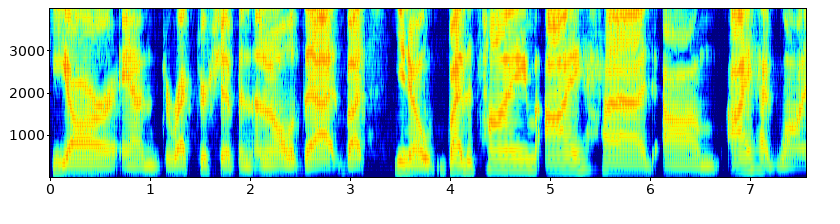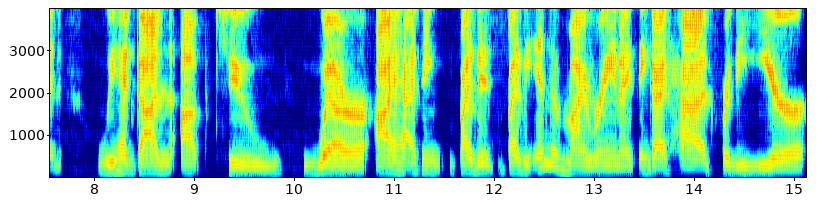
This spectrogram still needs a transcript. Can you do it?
PR and directorship and, and all of that. But, you know, by the time I had, um, I had won, we had gotten up to where I, I think by the, by the end of my reign, I think I had for the year,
